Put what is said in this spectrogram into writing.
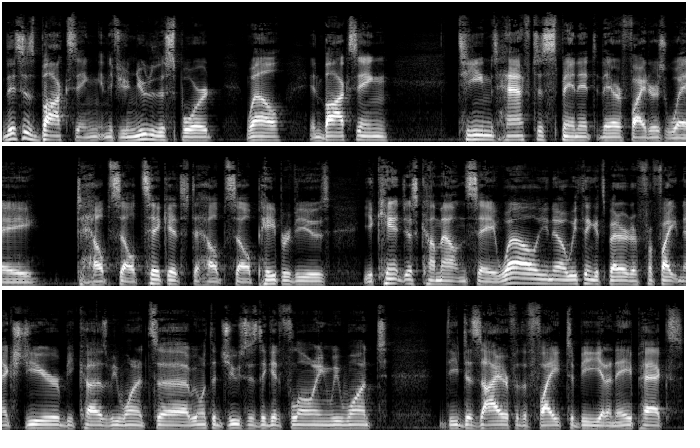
this is boxing, and if you're new to the sport, well, in boxing, teams have to spin it their fighters' way to help sell tickets, to help sell pay per views. You can't just come out and say, "Well, you know, we think it's better to fight next year because we want it to, we want the juices to get flowing. We want the desire for the fight to be at an apex.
